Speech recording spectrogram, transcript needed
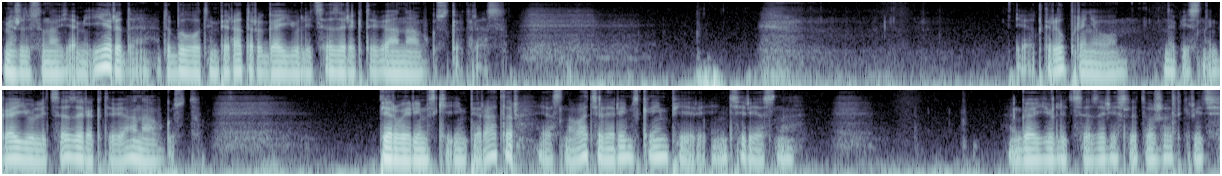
между сыновьями Ирода, это был вот император Гай Юлий Цезарь Октавиан Август как раз. Я открыл про него. Написано Гай Юлий Цезарь Октавиан Август. Первый римский император и основатель Римской империи. Интересно. Гай Юлий Цезарь, если тоже открыть.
